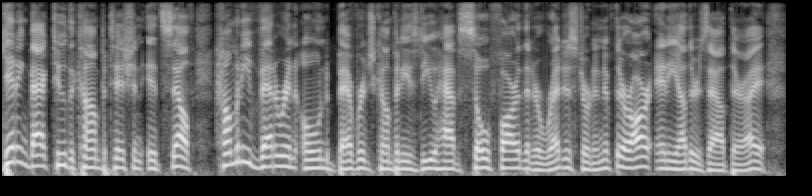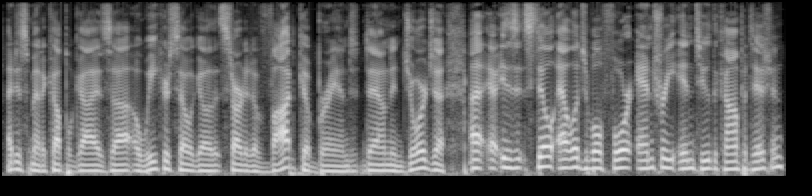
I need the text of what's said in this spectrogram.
getting back to the competition itself, how many veteran owned beverage companies do you have so far that are registered? And if there are any others out there, I, I just met a couple guys uh, a week or so ago that started a vodka brand down in Georgia. Uh, is it still eligible for entry into the competition?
